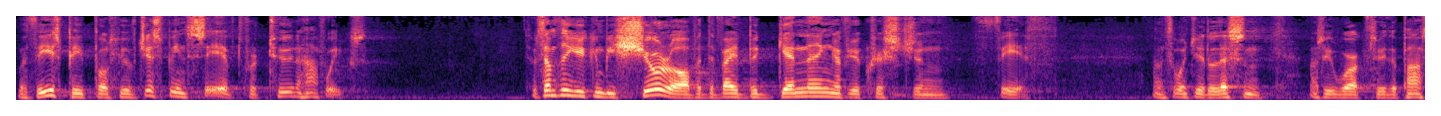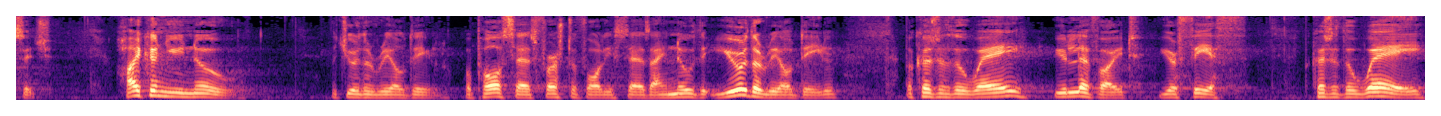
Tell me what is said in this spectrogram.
with these people who have just been saved for two and a half weeks. So, something you can be sure of at the very beginning of your Christian faith. And so I want you to listen as we work through the passage. How can you know that you're the real deal? Well, Paul says, first of all, he says, I know that you're the real deal because of the way you live out your faith. Because of the way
